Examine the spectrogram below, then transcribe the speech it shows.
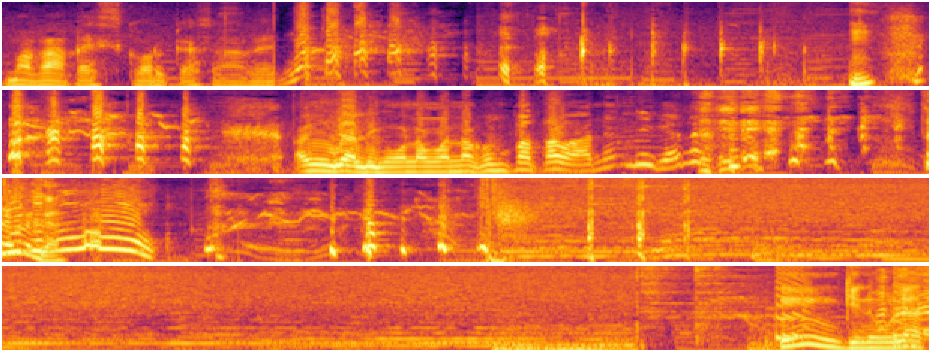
makaka-score ka sa akin. Hmm? Ang galing mo naman akong patawanan, hindi ka na. Talaga? Oo! Hmm, ginulat.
